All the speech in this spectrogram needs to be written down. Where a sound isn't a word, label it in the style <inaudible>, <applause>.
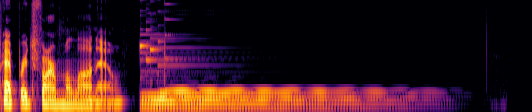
Pepperidge Farm Milano.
